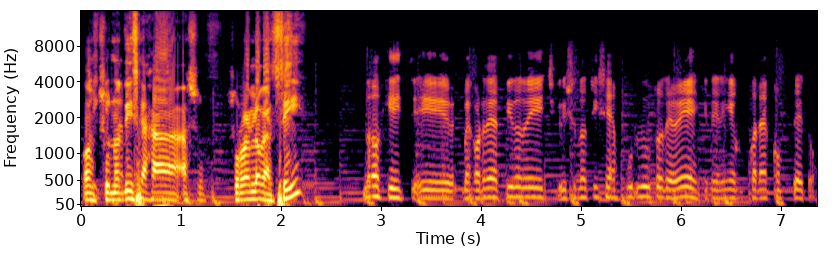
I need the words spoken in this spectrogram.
con sus noticias a, a su, su red local. ¿Sí? No, que eh, me acordé al tiro de Chilevisión Noticias en Pluto TV, que tenía un canal completo.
